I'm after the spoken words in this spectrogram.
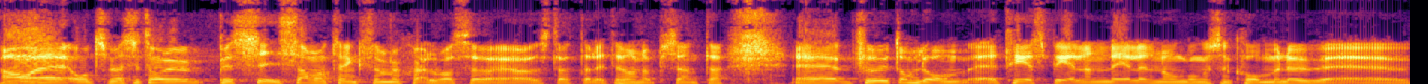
Ja, eh, oddsmässigt har du precis samma tänk som mig själv. Alltså, jag stöttar dig till 100% där. Eh, förutom de eh, tre spelen, det gäller någon gång som kommer nu eh,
